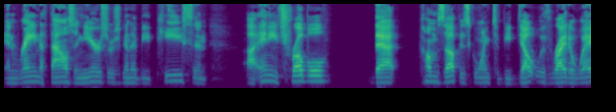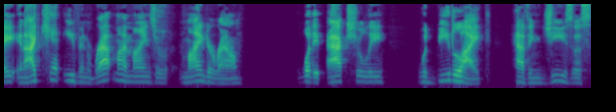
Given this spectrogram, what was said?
and reign a thousand years. There's going to be peace, and uh, any trouble that comes up is going to be dealt with right away. And I can't even wrap my mind's, mind around what it actually would be like having Jesus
